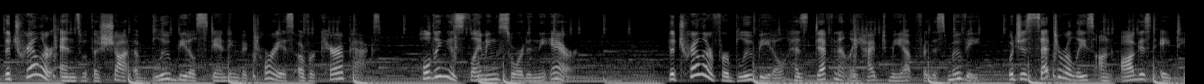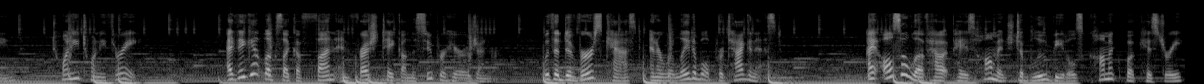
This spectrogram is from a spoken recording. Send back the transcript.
The trailer ends with a shot of Blue Beetle standing victorious over Carapax, holding his flaming sword in the air. The trailer for Blue Beetle has definitely hyped me up for this movie, which is set to release on August 18, 2023. I think it looks like a fun and fresh take on the superhero genre, with a diverse cast and a relatable protagonist. I also love how it pays homage to Blue Beetle's comic book history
